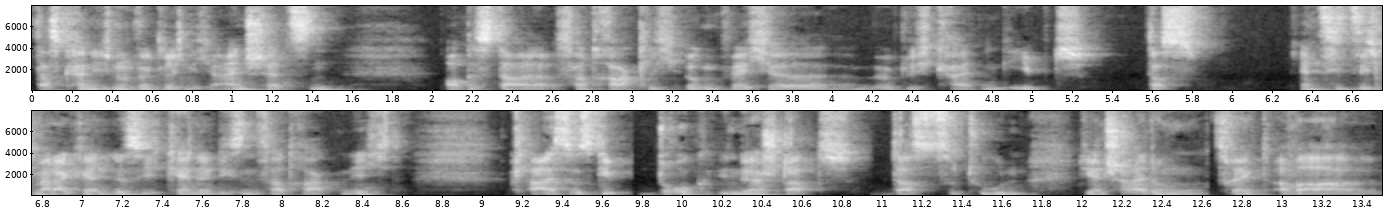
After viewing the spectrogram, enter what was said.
das kann ich nun wirklich nicht einschätzen, ob es da vertraglich irgendwelche Möglichkeiten gibt. Das entzieht sich meiner Kenntnis. Ich kenne diesen Vertrag nicht. Klar ist, es gibt Druck in der Stadt, das zu tun. Die Entscheidung trägt aber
